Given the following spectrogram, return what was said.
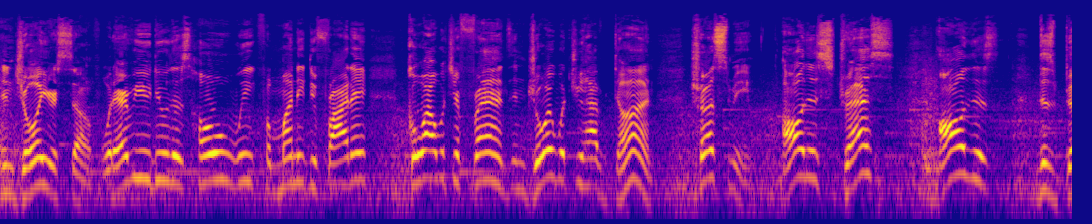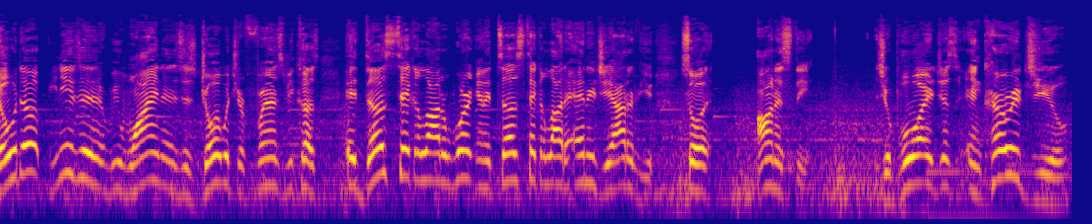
enjoy yourself. Whatever you do this whole week from Monday to Friday, go out with your friends, enjoy what you have done. Trust me, all this stress, all this this build up, you need to rewind and just enjoy with your friends because it does take a lot of work and it does take a lot of energy out of you. So, honestly, your boy just encourage you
